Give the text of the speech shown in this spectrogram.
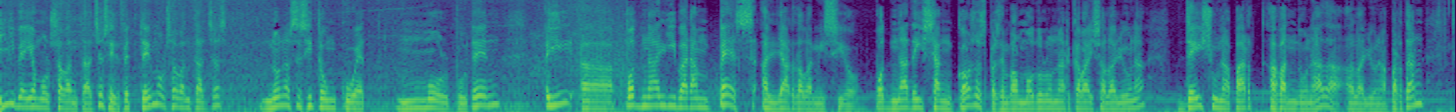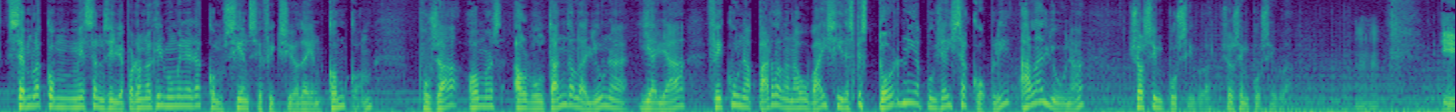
Ell hi veia molts avantatges, i de fet té molts avantatges, no necessita un coet molt potent, i eh, pot anar alliberant pes al llarg de la missió. Pot anar deixant coses, per exemple, el mòdul lunar que baixa a la Lluna deixa una part abandonada a la Lluna. Per tant, sembla com més senzilla, però en aquell moment era com ciència-ficció. Deien, com, com? Posar homes al voltant de la Lluna i allà fer que una part de la nau baixi i després torni a pujar i s'acopli a la Lluna? Això és impossible, això és impossible. I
